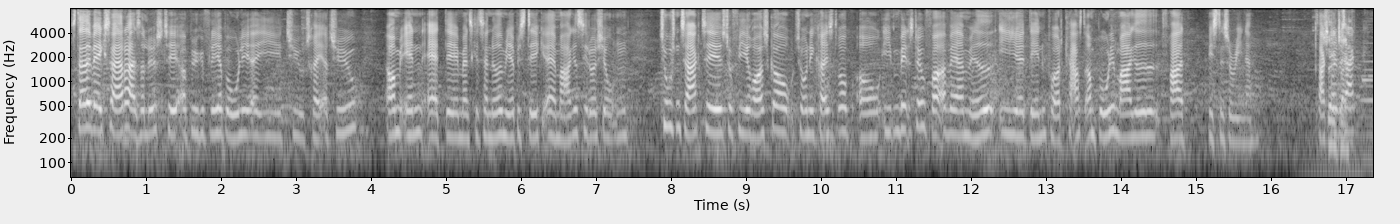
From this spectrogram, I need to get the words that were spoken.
stadigvæk så er der altså lyst til at bygge flere boliger i 2023, om end at øh, man skal tage noget mere bestik af markedssituationen. Tusind tak til Sofie Roskov, Tony Kristrup og Iben Vindstøv for at være med i øh, denne podcast om boligmarkedet fra Business Arena. Tak for det. Tak.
